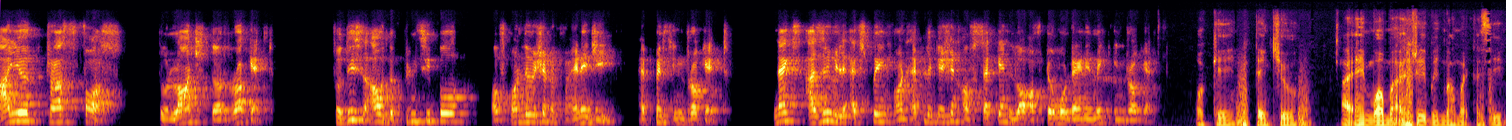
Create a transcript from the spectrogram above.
higher thrust force to launch the rocket. So this is how the principle of conservation of energy happens in rocket. Next, Azri will explain on application of second law of thermodynamic in rocket. Okay, thank you. I am Muhammad Azri bin Muhammad Azib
